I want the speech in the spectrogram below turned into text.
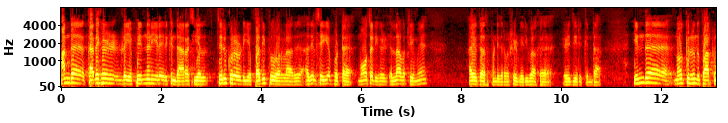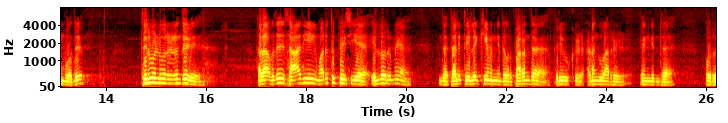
அந்த கதைகளுடைய பின்னணியில் இருக்கின்ற அரசியல் திருக்குறளுடைய பதிப்பு வரலாறு அதில் செய்யப்பட்ட மோசடிகள் எல்லாவற்றையுமே அயோத்தியாச பண்டிதர் அவர்கள் விரிவாக எழுதியிருக்கின்றார். இந்த நோக்கிலிருந்து பார்க்கும்போது திருவள்ளுவரிலிருந்து அதாவது சாதியை மறுத்து பேசிய எல்லோருமே இந்த தலித்து இலக்கியம் என்கின்ற ஒரு பரந்த பிரிவுக்குள் அடங்குவார்கள் என்கின்ற ஒரு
